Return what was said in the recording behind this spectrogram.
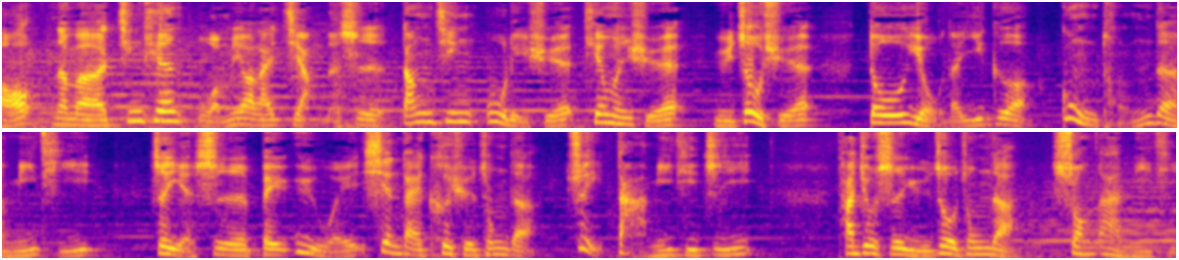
好，那么今天我们要来讲的是当今物理学、天文学、宇宙学都有的一个共同的谜题。这也是被誉为现代科学中的最大谜题之一，它就是宇宙中的双暗谜题。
